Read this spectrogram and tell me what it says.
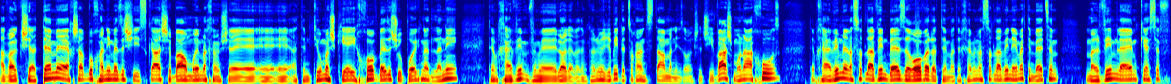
אבל כשאתם uh, עכשיו בוחנים איזושהי עסקה שבה אומרים לכם שאתם uh, uh, תהיו משקיעי חוב באיזשהו פרויקט נדל"ני, אתם חייבים, ולא יודע, ואתם מקבלים ריבית, לצורך העניין סתם אני זורק, של 7-8 אחוז, אתם חייבים לנסות להבין באיזה רובד אתם, ואתם חייבים לנסות להבין האם אתם בעצם מלווים להם כסף,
